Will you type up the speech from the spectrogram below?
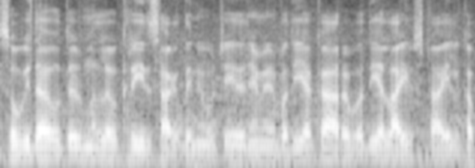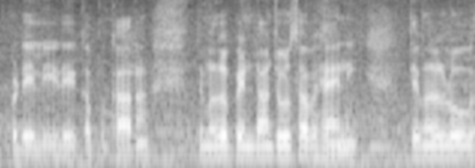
ਸੁਵਿਧਾ ਉਹਦੇ ਮਤਲਬ ਖਰੀਦ ਸਕਦੇ ਨੇ ਉਹ ਚਾਹੀਦਾ ਜਿਵੇਂ ਵਧੀਆ ਘਰ ਵਧੀਆ ਲਾਈਫ ਸਟਾਈਲ ਕੱਪੜੇ ਲੀੜੇ ਕਪਕਾਰਾਂ ਤੇ ਮਤਲਬ ਪਿੰਡਾਂ ਚ ਉਹ ਸਭ ਹੈ ਨਹੀਂ ਤੇ ਮਤਲਬ ਲੋਕ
